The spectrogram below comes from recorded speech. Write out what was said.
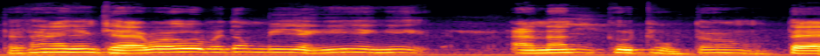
แต่ถ้ายังแฉว่าเออมันต้องมีอย่างนี้อย่างนี้ อันนั้นคือถูกต้อง แต่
